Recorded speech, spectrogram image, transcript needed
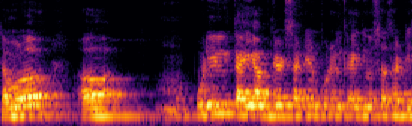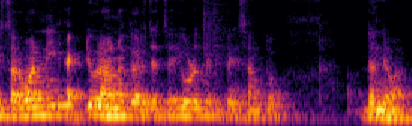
त्यामुळं पुढील काही अपडेटसाठी आणि पुढील काही दिवसासाठी सर्वांनी ॲक्टिव्ह राहणं गरजेचं आहे एवढं त्या ठिकाणी सांगतो. धन्यवाद.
